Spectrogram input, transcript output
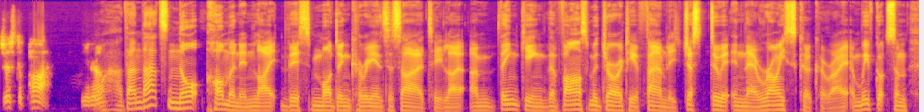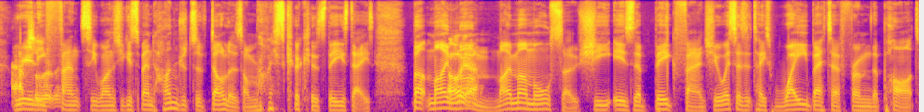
just a pot, you know? Wow, then that's not common in like this modern Korean society. Like I'm thinking the vast majority of families just do it in their rice cooker, right? And we've got some really fancy ones. You can spend hundreds of dollars on rice cookers these days. But my Oh, mum, yeah. my mum also, she is a big fan. She always says it tastes way better from the pot.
